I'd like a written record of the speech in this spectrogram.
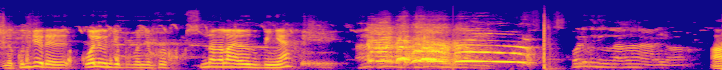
இந்த குஞ்சு கோழி குஞ்சு கொஞ்சம் சின்னதெல்லாம் தான் அடையும். ஆ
